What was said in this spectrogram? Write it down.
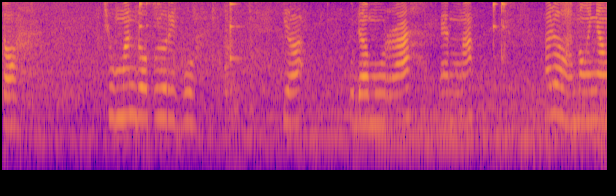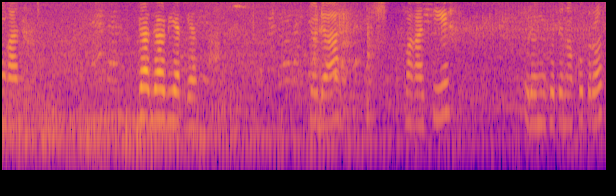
Tuh, cuman 20.000 ribu. Gila, udah murah, enak. Aduh, mengenyangkan. Gagal diet guys. Yaudah, makasih udah ngikutin aku terus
